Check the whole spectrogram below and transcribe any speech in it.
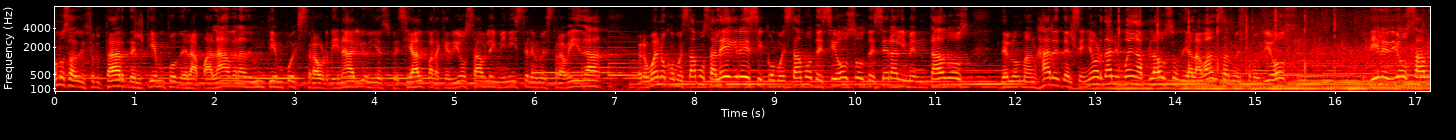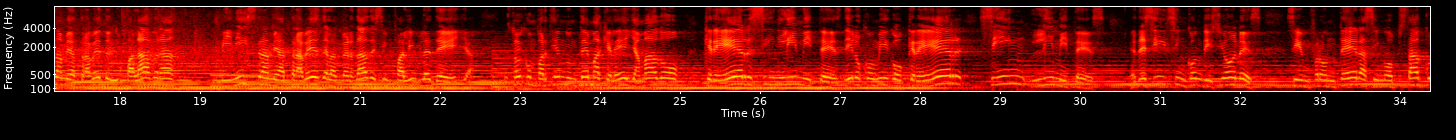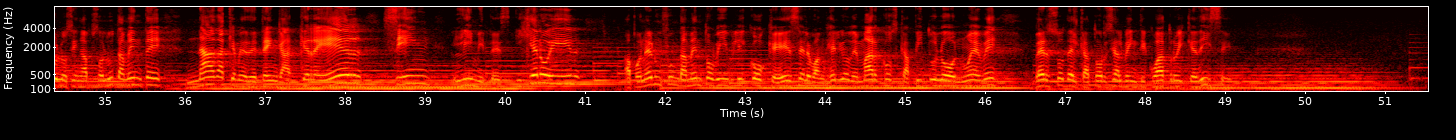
Vamos a disfrutar del tiempo de la palabra, de un tiempo extraordinario y especial para que Dios hable y ministre nuestra vida. Pero bueno, como estamos alegres y como estamos deseosos de ser alimentados de los manjares del Señor, dale un buen aplauso de alabanza a nuestro Dios. Y dile, Dios, háblame a través de tu palabra, ministrame a través de las verdades infalibles de ella. Estoy compartiendo un tema que le he llamado creer sin límites. Dilo conmigo, creer sin límites. Es decir, sin condiciones, sin fronteras, sin obstáculos, sin absolutamente nada que me detenga. Creer sin límites. Y quiero ir a poner un fundamento bíblico que es el Evangelio de Marcos capítulo 9, versos del 14 al 24 y que dice,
